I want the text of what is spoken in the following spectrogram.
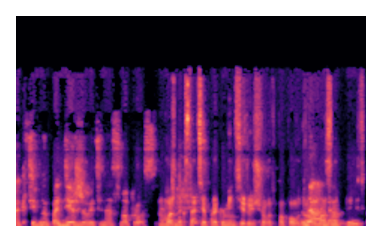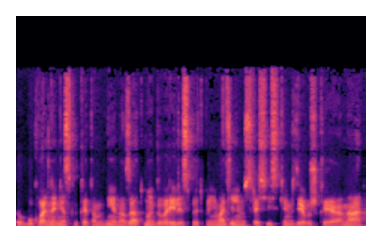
активно поддерживаете нас вопросами. А можно, кстати, прокомментирую еще вот по поводу да, алмазных да. принципов. Буквально несколько там, дней назад мы говорили с предпринимателем, с российским, с девушкой. Она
